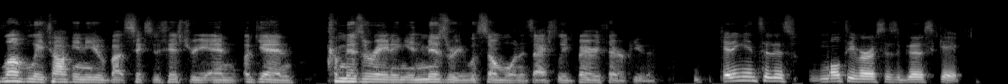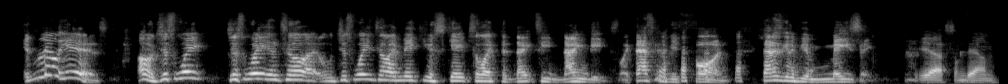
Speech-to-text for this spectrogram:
lovely talking to you about Sixers history, and again, commiserating in misery with someone is actually very therapeutic. Getting into this multiverse is a good escape. It really is. Oh, just wait, just wait until I just wait until I make you escape to like the 1990s. Like that's gonna be fun. that is gonna be amazing. Yes, I'm down.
